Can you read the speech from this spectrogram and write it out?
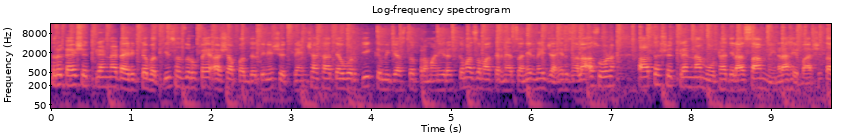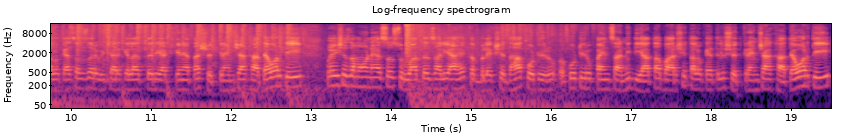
तर काही शेतकऱ्यांना डायरेक्ट बत्तीस हजार रुपये अशा पद्धतीने शेतकऱ्यांच्या खात्यावरती कमी जास्त प्रमाणे रक्कम जमा करण्याचा निर्णय जाहीर झाला असून आता शेतकऱ्यांना मोठा दिलासा मिळणार आहे. बार्शी तालुक्याचा जर विचार केला तर या ठिकाणी आता शेतकऱ्यांच्या खात्यावरती पैसे जमा होण्यास सुरुवात झाली आहे. तब्बल एकशे दहा कोटी रु कोटी रुपयांचा निधी आता बार्शी तालुक्यातील शेतकऱ्यांच्या खात्यावरती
